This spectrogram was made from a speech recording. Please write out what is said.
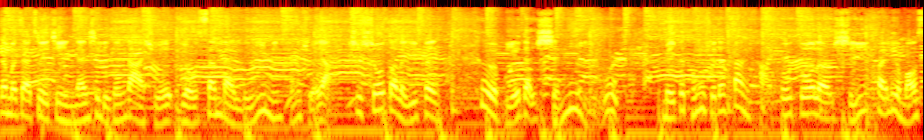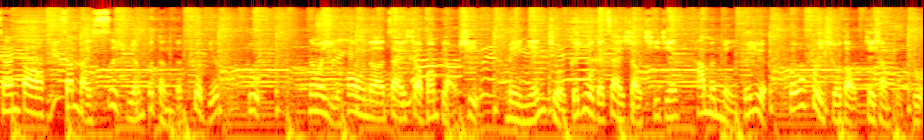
那么在最近，南京理工大学有三百零一名同学呀，是收到了一份特别的神秘礼物，每个同学的饭卡都多了十一块六毛三到三百四十元不等的特别补助。那么以后呢，在校方表示，每年九个月的在校期间，他们每个月都会收到这项补助。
